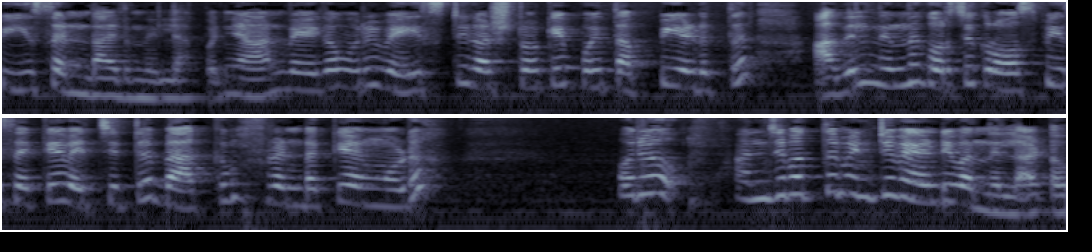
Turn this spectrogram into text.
പീസ് ഉണ്ടായിരുന്നില്ല. അപ്പം ഞാൻ വേഗം ഒരു വേസ്റ്റ് കഷ്ടമൊക്കെ പോയി തപ്പിയെടുത്ത് അതിൽ നിന്ന് കുറച്ച് ക്രോസ് പീസൊക്കെ വെച്ചിട്ട് ബാക്കും ഫ്രണ്ടൊക്കെ അങ്ങോട്ട് ഒരു അഞ്ച് പത്ത് മിനിറ്റ് വേണ്ടി വന്നില്ല കേട്ടോ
